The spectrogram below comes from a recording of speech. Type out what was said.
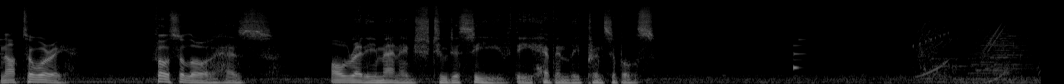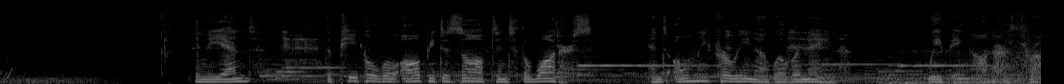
Not to worry. Focalor has already managed to deceive the heavenly principles. In the end, the people will all be dissolved into the waters, and only Furina will remain, weeping on her throne.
